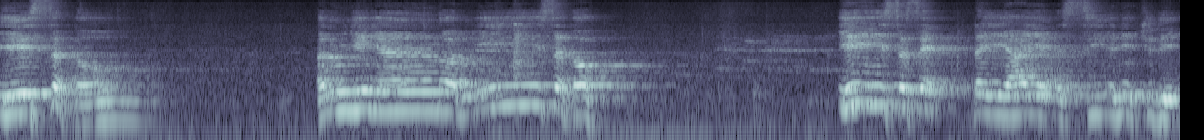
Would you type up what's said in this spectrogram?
အေးဆက်တော်အလုံးငြိမ်းချမ်းသောလူအေးဆက်တော်အေးဆက်ဆက်တရားရဲ့အစီအနစ်ဖြစ်သည့်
